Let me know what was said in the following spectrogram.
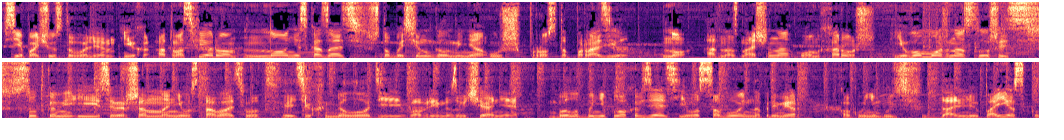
все почувствовали их атмосферу, но не сказать, чтобы сингл меня уж просто поразил. Но однозначно он хорош. Его можно слушать сутками и совершенно не уставать от этих мелодий во время звучания. Было бы неплохо взять его с собой, например, в какую-нибудь дальнюю поездку.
